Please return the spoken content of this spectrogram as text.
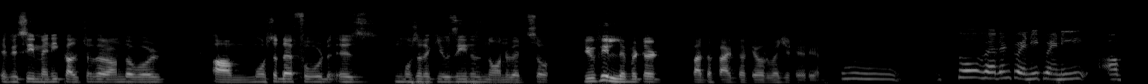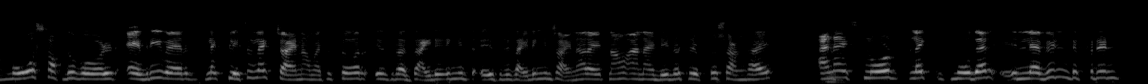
If you see many cultures around the world, um, most of their food is most of the cuisine is non-veg. So, do you feel limited by the fact that you're vegetarian? Mm, so we're in 2020 uh, most of the world everywhere like places like china my sister is residing in, is residing in china right now and i did a trip to shanghai and i Mm. explored like more than 11 different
